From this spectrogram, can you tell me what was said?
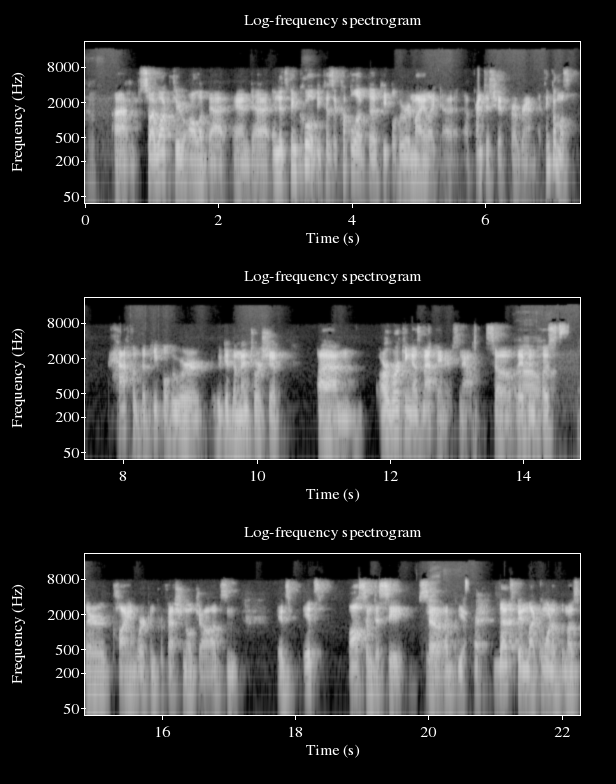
Mm-hmm. Um, so I walked through all of that, and uh, and it's been cool because a couple of the people who were in my like uh, apprenticeship program, I think almost half of the people who were who did the mentorship um, are working as matte painters now. So they've wow. been posting their client work and professional jobs, and it's it's awesome to see. So yeah. Uh, yeah, that's been like one of the most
